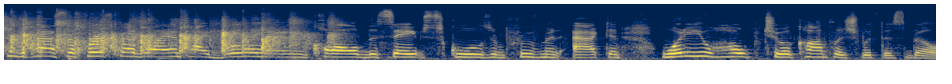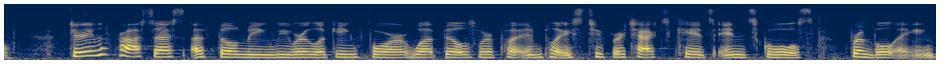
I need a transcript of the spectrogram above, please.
To pass the first federal anti-bullying called the Safe Schools Improvement Act. And what do you hope to accomplish with this bill? During the process of filming, we were looking for what bills were put in place to protect kids in schools from bullying,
